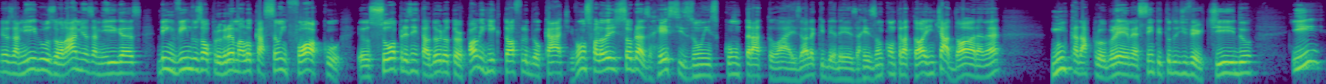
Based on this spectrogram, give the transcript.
meus amigos, olá, minhas amigas, bem-vindos ao programa Locação em Foco. Eu sou o apresentador Dr. Paulo Henrique Toffolo Belcati e vamos falar hoje sobre as rescisões contratuais. Olha que beleza, rescisão contratual a gente adora, né? Nunca dá problema, é sempre tudo divertido e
